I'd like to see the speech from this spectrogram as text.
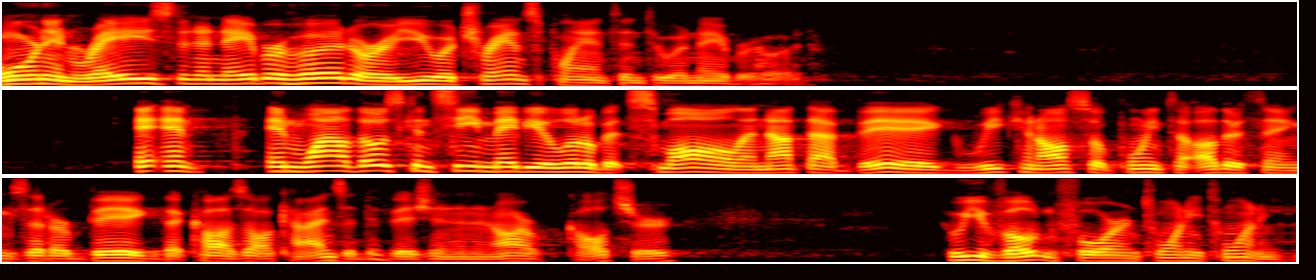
born and raised in a neighborhood or are you a transplant into a neighborhood? And, and, and, while those can seem maybe a little bit small and not that big, we can also point to other things that are big that cause all kinds of division in our culture. Who are you voting for in 2020?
